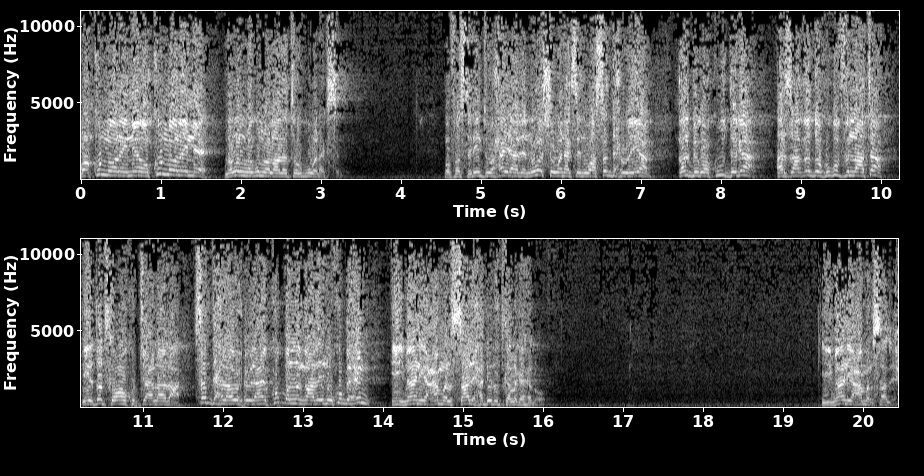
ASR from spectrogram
waa ku noolayne oon ku noolayne nolol lagu noolaadato ugu wanaagsan. Mufasiriintu waxay yidhahdeen nolosha wanaagsan waa saddex weeyaan qalbigoo kuu dega arsaaqadoo kugu fillaata iyo dadka oo ku jeclaada. Saddexdaa wuxuu ilaahay ku ballan qaaday inuu ku bixin iimaan iyo camal saalix haddii dadka laga helo. Iimaan iyo camal saalix.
